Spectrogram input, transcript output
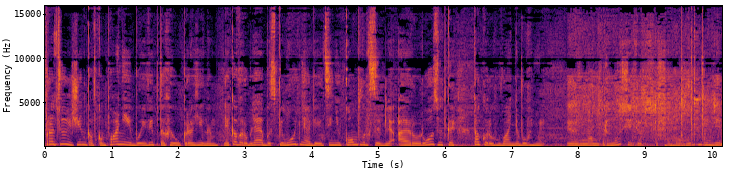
Працює жінка в компанії Бойові птахи України, яка виробляє безпілотні авіаційні комплекси для аеророзвідки та коригування вогню. І нам приносять от в такому вигляді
